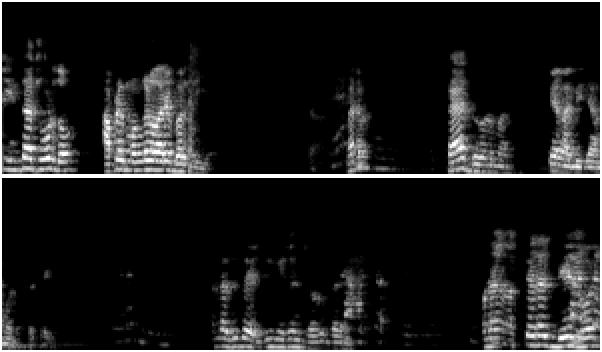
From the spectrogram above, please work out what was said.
ચિંતા છોડ દો આપણે મંગળવારે ભરી દઈએ. બરાબર? કયા ધોરણમાં? પેલા બીજા મત છે એટલે હજુ તો એજ્યુકેશન શરૂ થાય છે. પણ અત્યારે જ બેઝ હોય.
